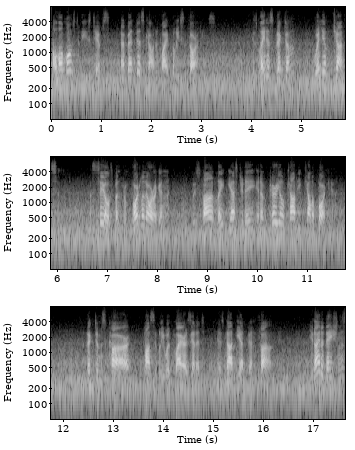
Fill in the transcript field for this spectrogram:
although most of these tips have been discounted by police authorities. His latest victim, William Johnson, a salesman from Portland, Oregon, was found late yesterday in Imperial County, California. The victim's car, possibly with Myers in it, has not yet been found. The United Nations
